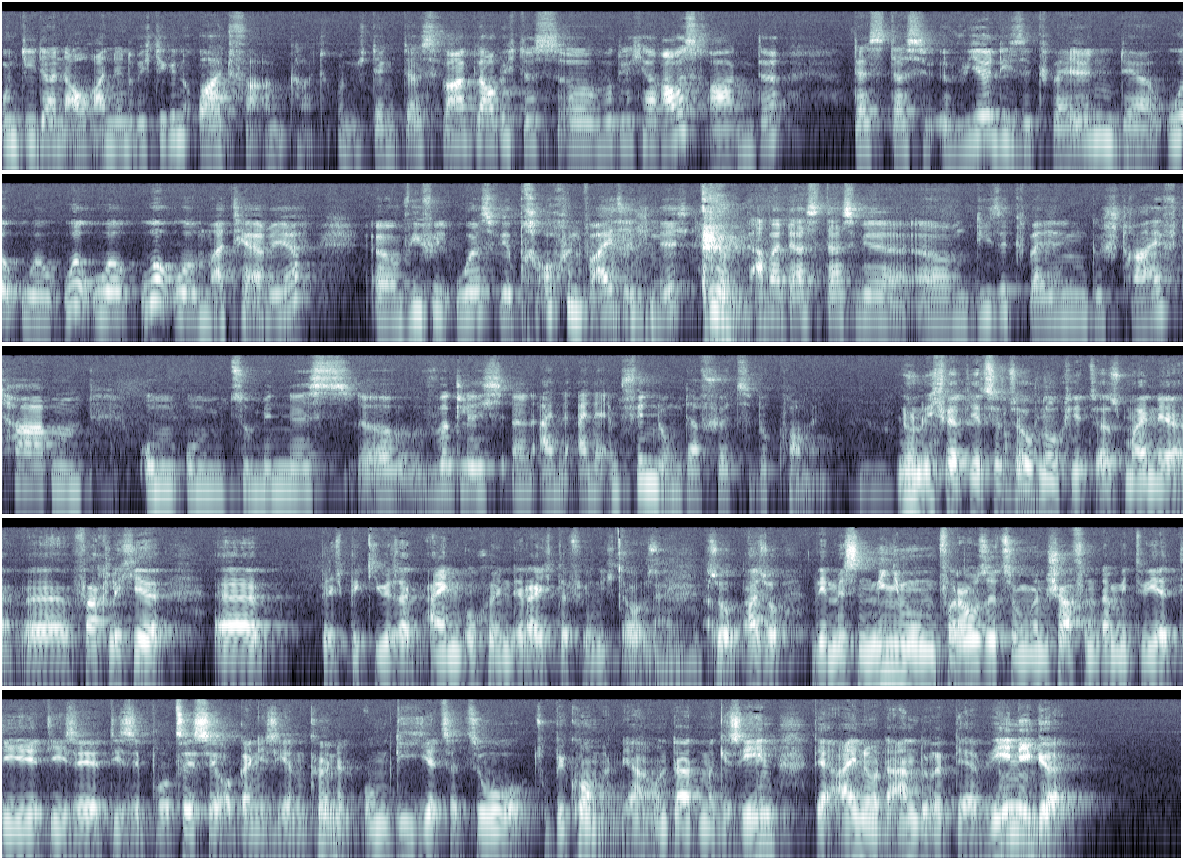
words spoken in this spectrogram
und die dann auch an den richtigen Ort verankert. Und ich denke, das war, glaube ich, das äh, wirklich Herausragende, dass, dass wir diese Quellen der Ur-Ur-Ur-Ur-Ur-Ur-Materie, äh, wie viel Urs wir brauchen, weiß ich nicht, aber dass, dass wir ähm, diese Quellen gestreift haben, um, um zumindest äh, wirklich eine, eine Empfindung dafür zu bekommen. Nun, ich werde jetzt, jetzt auch noch jetzt aus meiner äh, fachlichen äh, Perspektive sagen, eine Wochenende reicht dafür nicht aus. Nein, so, also wir müssen Minimum Voraussetzungen schaffen, damit wir die, diese, diese Prozesse organisieren können, um die jetzt so zu bekommen. Ja? Und da hat man gesehen, der eine oder andere, der weniger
